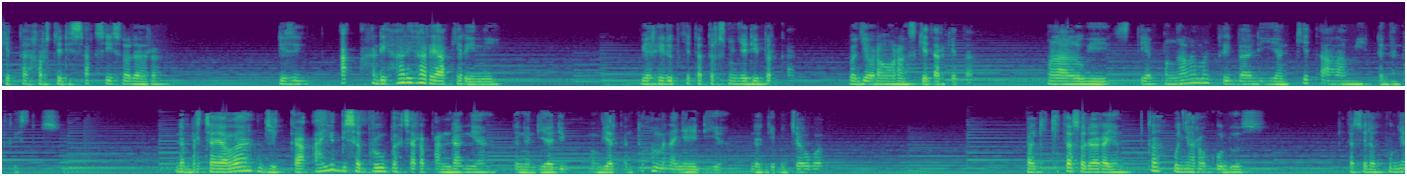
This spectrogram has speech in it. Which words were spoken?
Kita harus jadi saksi saudara di, di hari-hari akhir ini biar hidup kita terus menjadi berkat bagi orang-orang sekitar kita melalui setiap pengalaman pribadi yang kita alami dengan Kristus. Dan percayalah jika Ayub bisa berubah cara pandangnya dengan dia membiarkan Tuhan menanyai dia dan dia menjawab. Bagi kita saudara yang telah punya roh kudus, kita sudah punya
